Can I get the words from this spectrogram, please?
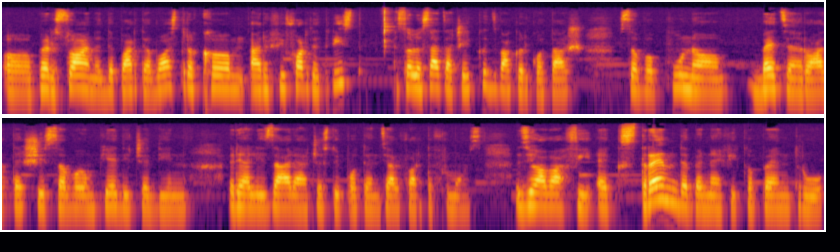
uh, persoane de partea voastră că ar fi foarte trist să lăsați acei câțiva cărcotași să vă pună bețe în roate și să vă împiedice din realizarea acestui potențial foarte frumos. Ziua va fi extrem de benefică pentru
